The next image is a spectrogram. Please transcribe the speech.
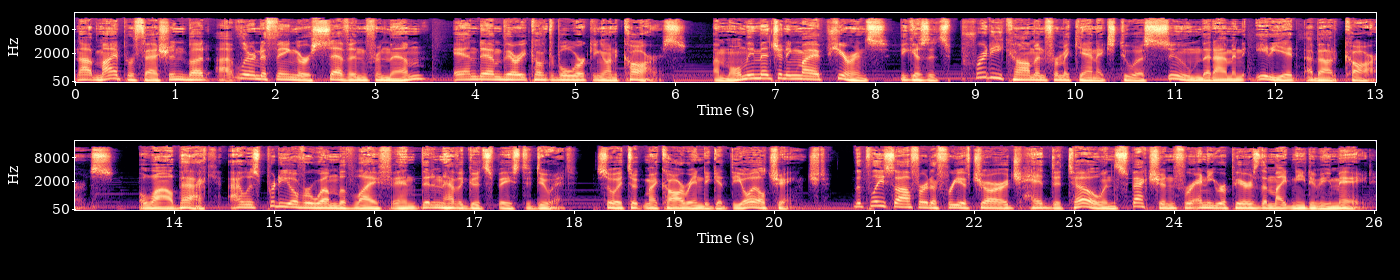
Not my profession, but I've learned a thing or seven from them, and am very comfortable working on cars. I'm only mentioning my appearance because it's pretty common for mechanics to assume that I'm an idiot about cars. A while back, I was pretty overwhelmed with life and didn't have a good space to do it, so I took my car in to get the oil changed. The place offered a free of charge head to toe inspection for any repairs that might need to be made.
